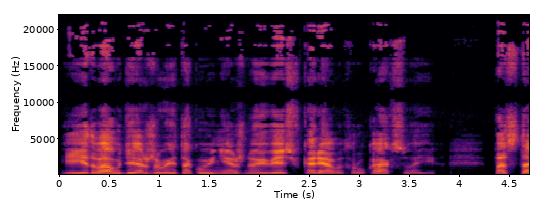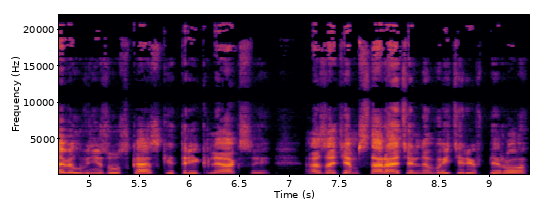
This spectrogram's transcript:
и, едва удерживая такую нежную вещь в корявых руках своих, поставил внизу сказки три кляксы, а затем, старательно вытерев перо,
